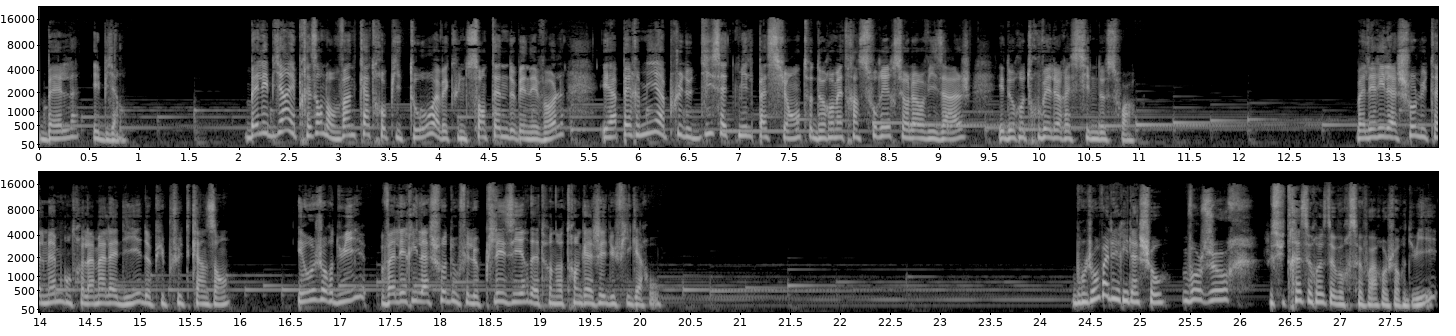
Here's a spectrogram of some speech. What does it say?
Belle et Bien. Bel et Bien est présent dans 24 hôpitaux avec une centaine de bénévoles et a permis à plus de 17 000 patientes de remettre un sourire sur leur visage et de retrouver leur estime de soi. Valérie Lachaud lutte elle-même contre la maladie depuis plus de 15 ans. Et aujourd'hui, Valérie Lachaud nous fait le plaisir d'être notre engagée du Figaro. Bonjour Valérie Lachaud. Bonjour. Je suis très heureuse de vous recevoir aujourd'hui.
